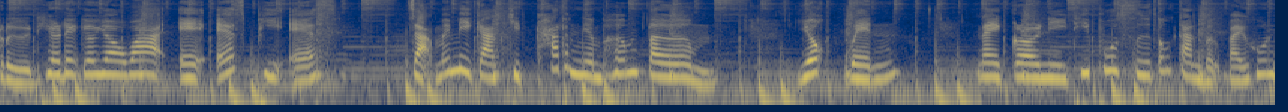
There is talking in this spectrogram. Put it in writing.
หรือที่เรียกย่อๆว่า ASPS จะไม่มีการคิดค่าธรรมเนียมเพิ่มเติม ยกเว้น ในกรณีที่ผู้ซื้อต้องการเบิกใบหุ้น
